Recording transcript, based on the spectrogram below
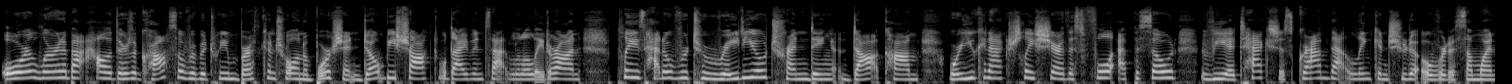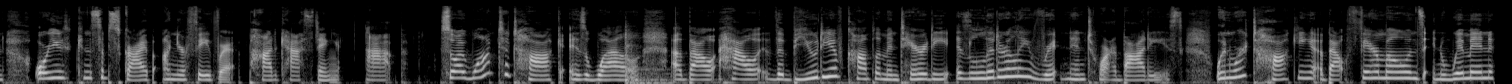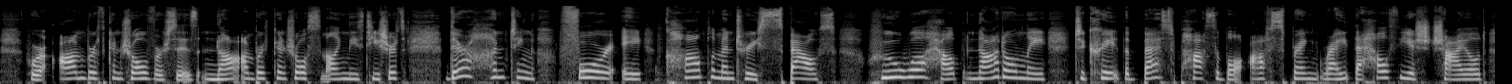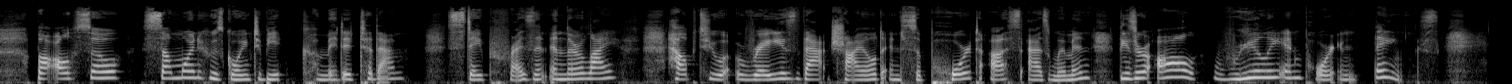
or learn about how there's a crossover between birth control and abortion. Don't be shocked. We'll dive into that a little later on. Please head over to radiotrending.com where you can actually share this full episode via text. Just grab that link and shoot it over to someone, or you can subscribe on your favorite podcasting app. So, I want to talk as well about how the beauty of complementarity is literally written into our bodies. When we're talking about pheromones in women who are on birth control versus not on birth control, smelling these t shirts, they're hunting for a complementary spouse who will help not only to create the best possible offspring, right? The healthiest child, but also someone who's going to be committed to them stay present in their life, help to raise that child and support us as women. These are all really important things.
